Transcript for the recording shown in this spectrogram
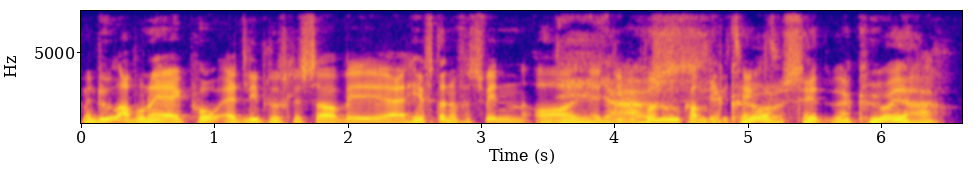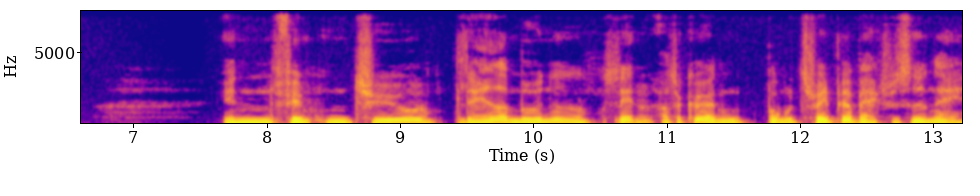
men du abonnerer ikke på, at lige pludselig så vil hæfterne forsvinde, og at de vil kun udkomme jeg kører jo digitalt. selv, hvad kører jeg? En 15-20 blade om måneden selv, mm-hmm. og så kører jeg nogle bunke trade paperbacks ved siden af.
